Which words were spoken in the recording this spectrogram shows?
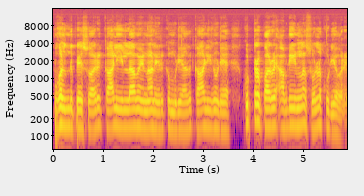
புகழ்ந்து பேசுவார். காளி இல்லாமல் என்னால் இருக்க முடியாது. காளியினுடைய குற்றப்பார்வை அப்படின்லாம் சொல்லக்கூடியவர்.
